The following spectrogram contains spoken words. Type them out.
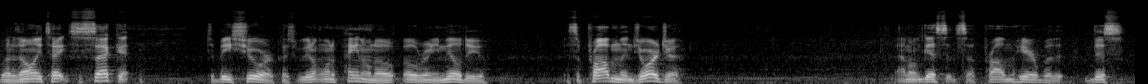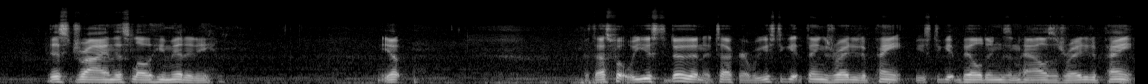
but it only takes a second to be sure because we don't want to paint on over any mildew. It's a problem in Georgia. I don't guess it's a problem here, but this this dry and this low humidity. Yep. But that's what we used to do, didn't it, Tucker? We used to get things ready to paint. We used to get buildings and houses ready to paint.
